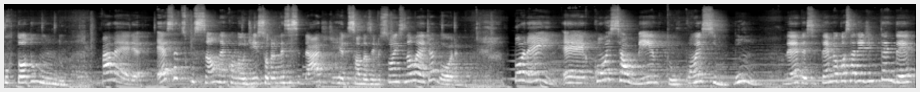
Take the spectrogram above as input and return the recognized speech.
por todo mundo. Valéria, essa discussão, né, como eu disse, sobre a necessidade de redução das emissões não é de agora. Porém, é, com esse aumento, com esse boom né, desse tema, eu gostaria de entender,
